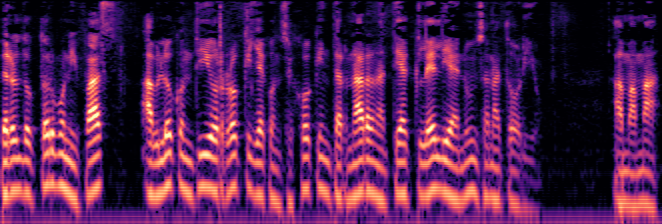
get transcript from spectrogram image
Pero el doctor Bonifaz habló con tío Roque y aconsejó que internaran a tía Clelia en un sanatorio. A mamá,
